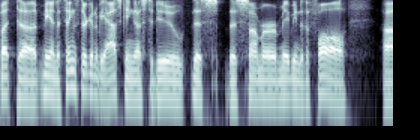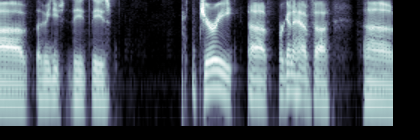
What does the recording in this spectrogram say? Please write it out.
but uh, man, the things they're going to be asking us to do this this summer, maybe into the fall. Uh, I mean, the, these jury, uh, we're going to have uh, uh,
